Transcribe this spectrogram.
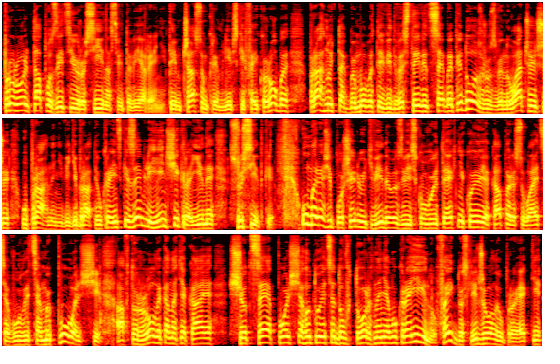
про роль та позицію Росії на світовій арені. Тим часом кремлівські фейкороби прагнуть, так би мовити, відвести від себе підозру, звинувачуючи у прагненні відібрати українські землі і інші країни-сусідки. У мережі поширюють відео з військовою технікою, яка пересувається вулицями Польщі. Автор ролика натякає, що це Польща готується до вторгнення в Україну. Фейк досліджували у проєкті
